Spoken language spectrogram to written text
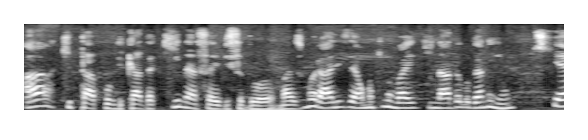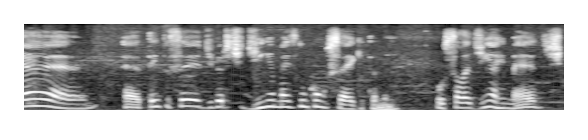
A que está publicada aqui nessa revista do Miles Morales é uma que não vai de nada a lugar nenhum, que é, é tenta ser divertidinha, mas não consegue também. O Saladin Ahmed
